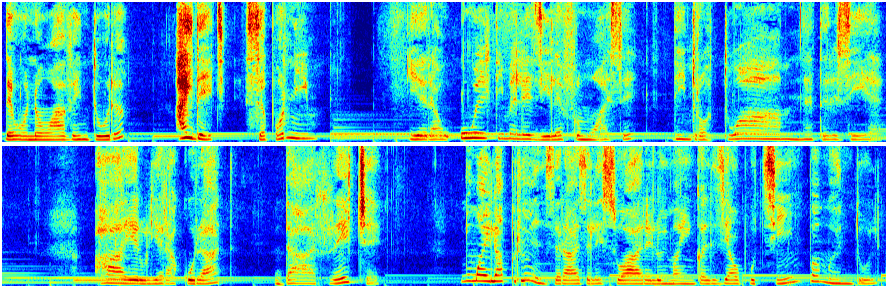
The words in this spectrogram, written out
de o nouă aventură? Haideți să pornim! Erau ultimele zile frumoase dintr-o toamnă târzie. Aerul era curat, dar rece. Numai la prânz razele soarelui mai încălzeau puțin pământul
